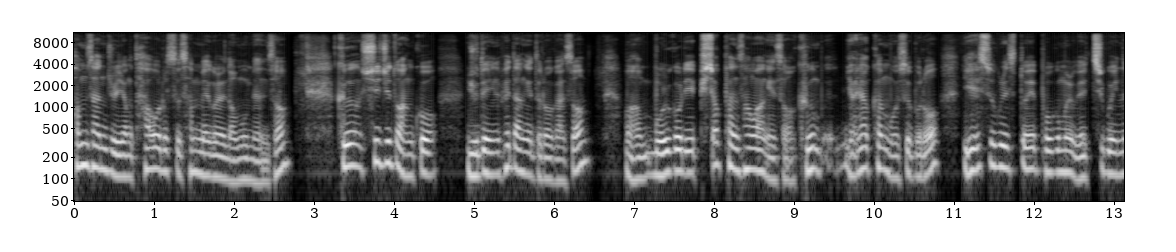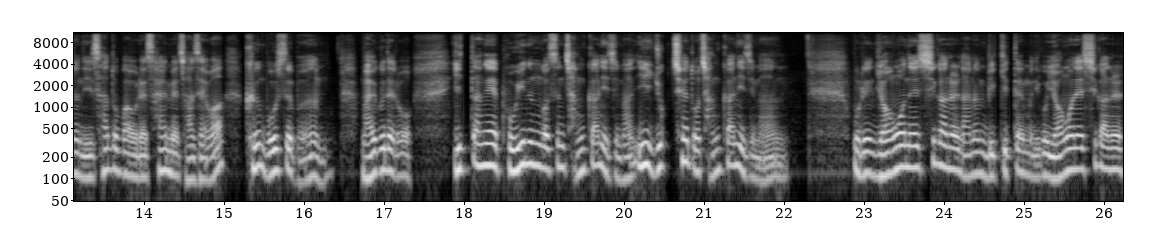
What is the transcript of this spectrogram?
험산줄령 타오르스 산맥을 넘으면서 그 쉬지도 않고 유대인 회당에 들어가서 어, 몰골이 피접한 상황에서 그 연약한 모습으로 예수 그리스도의 복음을 외치고 있는 이 사도 바울의 삶의 자세와 그 모습은 말 그대로 이 땅에 보이는 것은 잠깐이지만 이 육체도 잠깐이지만 우리는 영원의 시간을 나는 믿기 때문이고 영원의 시간을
